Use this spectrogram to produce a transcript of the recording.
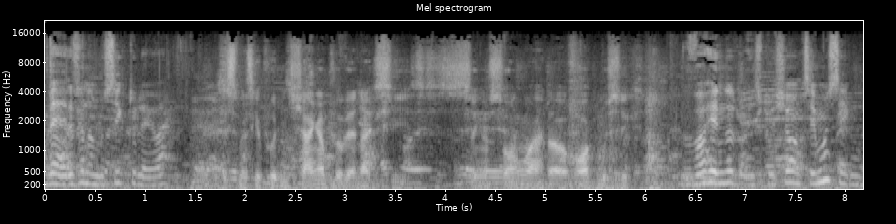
Hvad er det for noget musik, du laver? Hvis man skal putte en genre på, vil jeg nok sige singer-songwriter og rockmusik. Hvor henter du inspiration til musikken?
